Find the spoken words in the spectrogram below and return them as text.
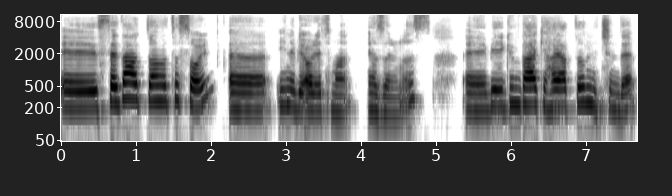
Ee, Seda Akdoğan Atasoy e, yine bir öğretmen yazarımız. Ee, bir gün belki hayatının içinde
